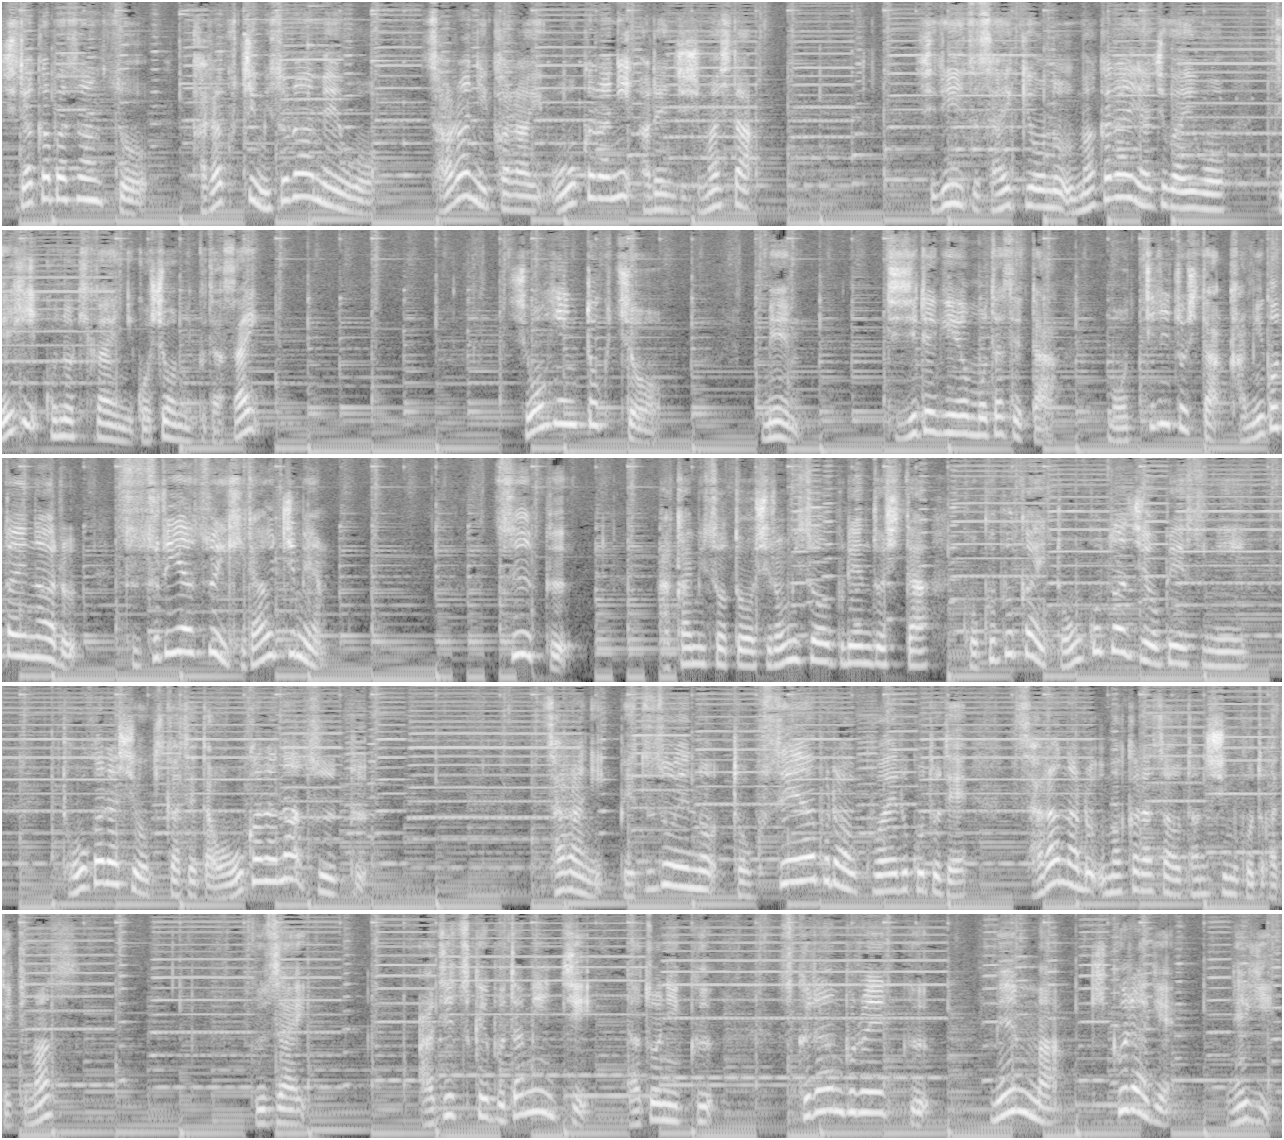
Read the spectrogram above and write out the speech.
白樺山荘辛口味噌ラーメンをさらに辛い大辛にアレンジしました。シリーズ最強のうま辛い味わいをぜひこの機会にご賞味ください。商品特徴麺縮れ毛を持たせたもっちりとした噛み応えのあるすすりやすい平打ち麺。スープ赤味噌と白味噌をブレンドしたコク深い豚骨味をベースに唐辛子を効かせた大辛なスープ。さらに別添えの特製油を加えることでさらなるうま辛さを楽しむことができます。具材味付け豚ミンチ謎肉スクランブルエッグメンマキクラゲネギ。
